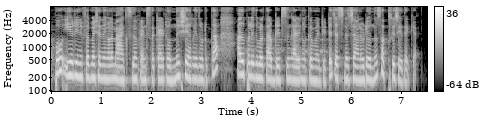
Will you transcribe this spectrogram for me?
അപ്പോൾ ഈ ഒരു ഇൻഫർമേഷൻ നിങ്ങൾ മാക്സിമം ഫ്രണ്ട്സൊക്കെ ആയിട്ട് ഒന്ന് ഷെയർ ചെയ്ത് കൊടുക്കുക. അതുപോലെ ഇതുപോലത്തെ അപ്ഡേറ്റ്സും കാര്യങ്ങൾക്കും വേണ്ടിയിട്ട് ജസ്റ്റിന്റെ ചാനലോടെ ഒന്ന് സബ്സ്ക്രൈബ് ചെയ്തേക്കാം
